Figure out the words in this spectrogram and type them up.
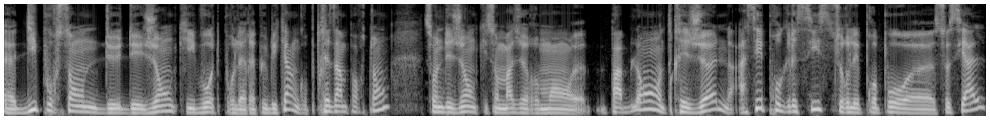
10% euh, des gens qui votent pour les républicains, un groupe très important, sont des gens qui sont majoritairement euh, pas blancs, très jeunes, assez progressistes sur les propos sociaux,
